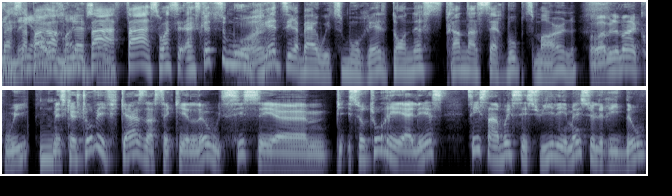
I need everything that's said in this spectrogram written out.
Ben, nez ça en part en même, relevant ça. à face. Ouais, Est-ce que tu mourrais? Ouais. Dire, ben oui, tu mourrais. Ton os te rentre dans le cerveau puis tu meurs. là. Probablement que oui. Mm. Mais ce que je trouve efficace dans ce kill-là aussi, c'est. euh, puis surtout réaliste. Tu sais, il s'en va s'essuyer les mains sur le rideau.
